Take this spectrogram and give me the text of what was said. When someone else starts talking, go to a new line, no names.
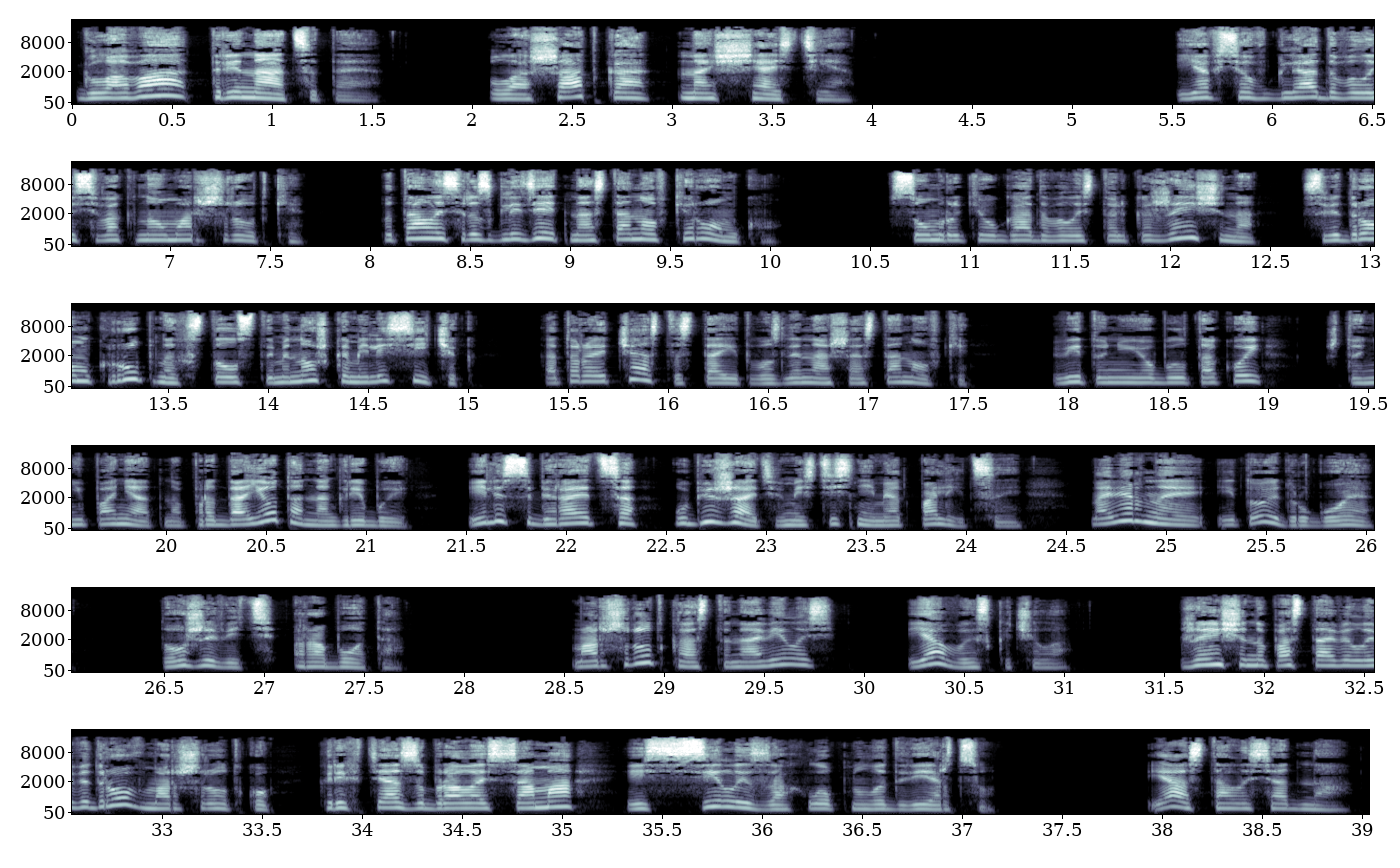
Глава 13. Лошадка на счастье. Я все вглядывалась в окно маршрутки, пыталась разглядеть на остановке Ромку. В сумраке угадывалась только женщина с ведром крупных с толстыми ножками лисичек, которая часто стоит возле нашей остановки. Вид у нее был такой, что непонятно, продает она грибы или собирается убежать вместе с ними от полиции. Наверное, и то, и другое. Тоже ведь работа. Маршрутка остановилась, я выскочила. Женщина поставила ведро в маршрутку, кряхтя забралась сама и с силой захлопнула дверцу. Я осталась одна.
